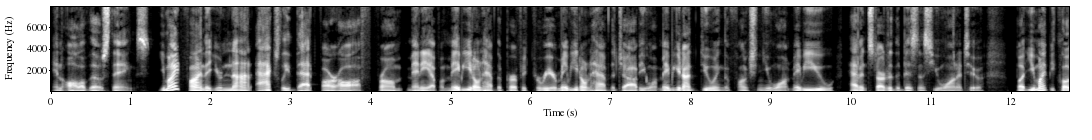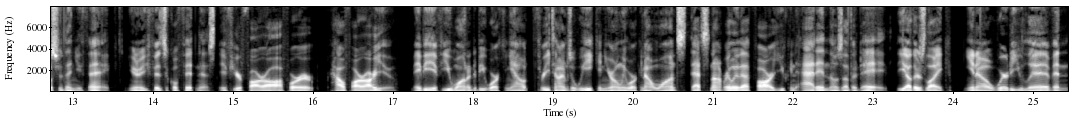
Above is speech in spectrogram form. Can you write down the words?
and all of those things. You might find that you're not actually that far off from many of them. Maybe you don't have the perfect career. Maybe you don't have the job you want. Maybe you're not doing the function you want. Maybe you haven't started the business you wanted to, but you might be closer than you think. You know, your physical fitness, if you're far off, or how far are you? Maybe if you wanted to be working out three times a week and you're only working out once, that's not really that far. You can add in those other days. The others, like, you know, where do you live and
